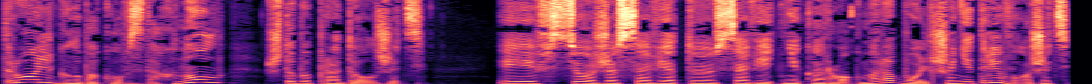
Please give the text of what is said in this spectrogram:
Тролль глубоко вздохнул, чтобы продолжить. И все же советую советника Рогмара больше не тревожить.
